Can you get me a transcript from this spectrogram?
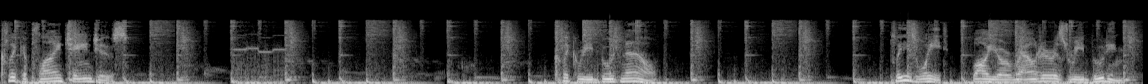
Click Apply Changes. Click Reboot now. Please wait, while your router is rebooting.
